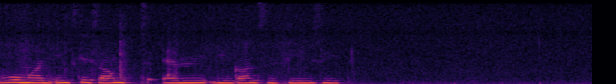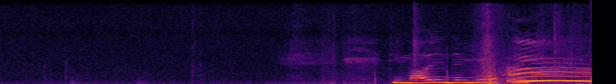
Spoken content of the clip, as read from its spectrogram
wo man insgesamt ähm, den ganzen Film sieht. Die maulende Myrte. Mm.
